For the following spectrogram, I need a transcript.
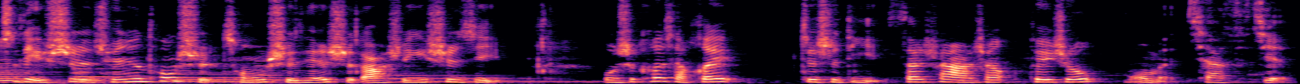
这里是全球通史，从史前史到二十一世纪。我是柯小黑，这是第三十二章非洲。我们下次见。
